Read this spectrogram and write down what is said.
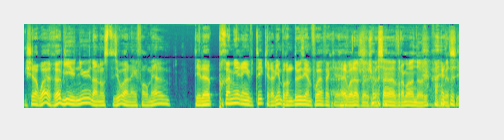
Michel Roy, re-bienvenue dans nos studios à l'informel. T'es le premier invité qui revient pour une deuxième fois. Fait que, Euh, voilà, je, je me sens vraiment honoré. Merci.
